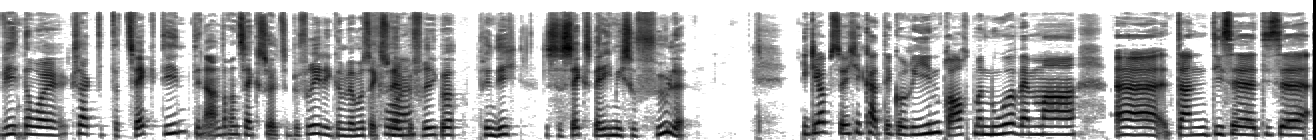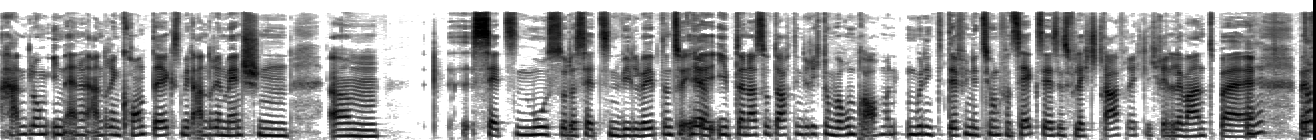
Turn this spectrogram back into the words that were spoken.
wie ich nochmal gesagt habe, der Zweck dient, den anderen sexuell zu befriedigen. Und wenn man sexuell Voll. befriedigt war, finde ich, das ist Sex, wenn ich mich so fühle. Ich glaube, solche Kategorien braucht man nur, wenn man äh, dann diese, diese Handlung in einen anderen Kontext mit anderen Menschen ähm, setzen muss oder setzen will. Weil ich habe dann, so, Ja. äh, ich hab dann auch so gedacht in die Richtung, warum braucht man unbedingt die Definition von Sex? Ja, es ist vielleicht strafrechtlich relevant bei, bei Mhm. Das auch,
